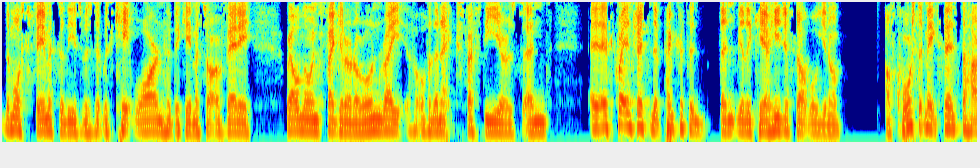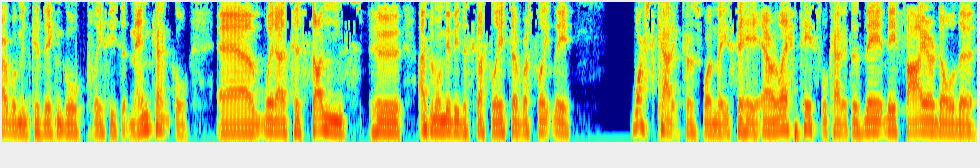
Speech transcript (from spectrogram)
the most famous of these was it was Kate Warne, who became a sort of very well known figure in her own right over the next 50 years. And it's quite interesting that Pinkerton didn't really care. He just thought, well, you know, of course it makes sense to hire women because they can go places that men can't go. Uh, whereas his sons, who, as we'll maybe discuss later, were slightly worse characters, one might say, or less tasteful characters. They they fired all the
